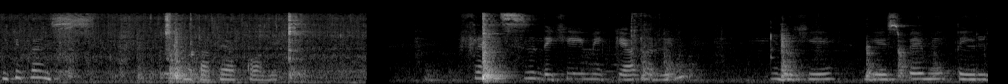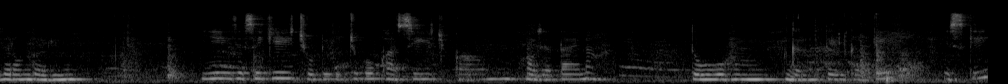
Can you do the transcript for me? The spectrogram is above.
ठीक है फ्रेंड्स बताते हैं आपको आगे। फ्रेंड्स देखिए मैं क्या कर रही हूँ। देखिए, गैस पे मैं तेल गरम कर रही हूँ। ये जैसे कि छोटे बच्चों को खांसी, जुकाम हो जाता है ना। तो हम गर्म तेल करके इसकी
